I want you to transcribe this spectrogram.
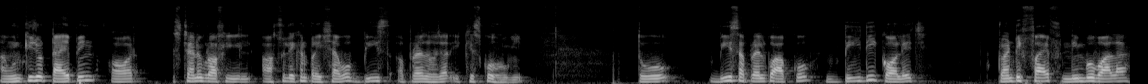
उनकी जो टाइपिंग और स्टेनोग्राफी, आंसुलेखन परीक्षा वो 20 अप्रैल 2021 को होगी। तो 20 अप्रैल को आपको DD college 25 Nimbuwala,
